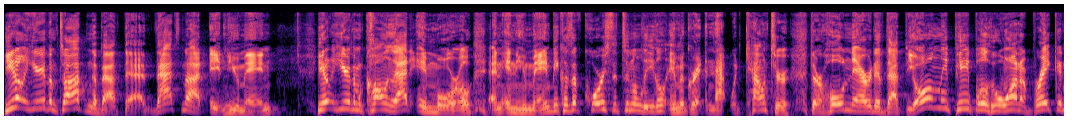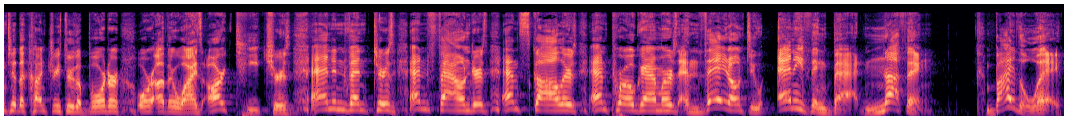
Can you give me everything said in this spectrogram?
You don't hear them talking about that. That's not inhumane. You don't hear them calling that immoral and inhumane because, of course, it's an illegal immigrant, and that would counter their whole narrative that the only people who want to break into the country through the border or otherwise are teachers and inventors and founders and scholars and programmers, and they don't do anything bad. Nothing. By the way,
